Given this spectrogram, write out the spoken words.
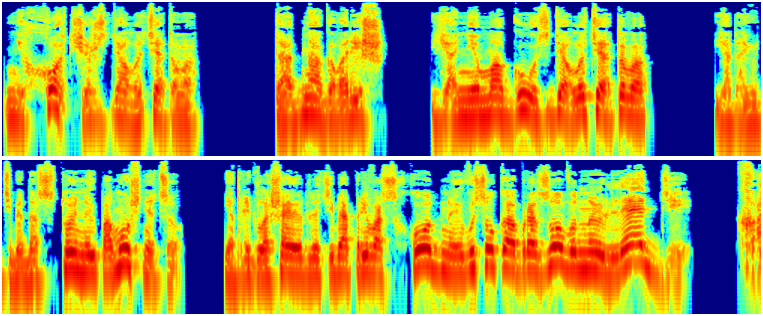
Не хочешь сделать этого. Ты одна говоришь, я не могу сделать этого. Я даю тебе достойную помощницу. Я приглашаю для тебя превосходную, высокообразованную леди. Ха,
